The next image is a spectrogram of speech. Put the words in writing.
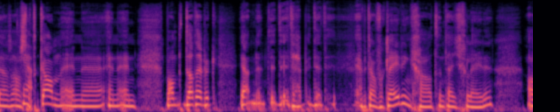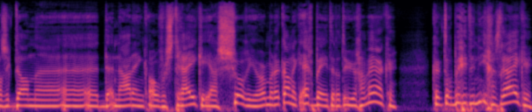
als, als Ja. het kan. En, eh, en, en, want dat heb ik. Ja, dit, heb, we hebben het over kleding gehad een tijdje geleden. Als ik dan eh, de- nadenk over strijken. Ja, sorry hoor. Maar dan kan ik echt beter dat uur gaan werken. Kan ik toch beter niet gaan strijken?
